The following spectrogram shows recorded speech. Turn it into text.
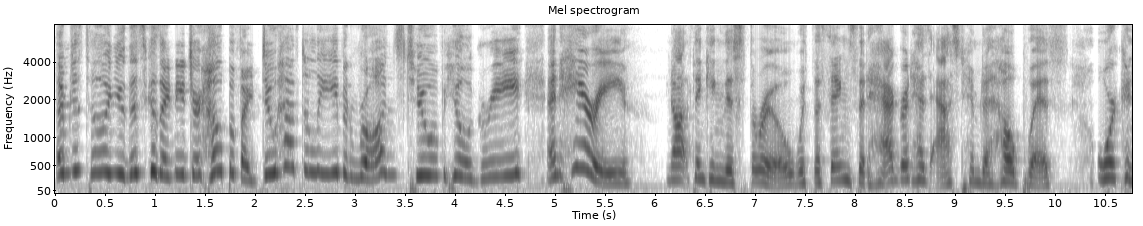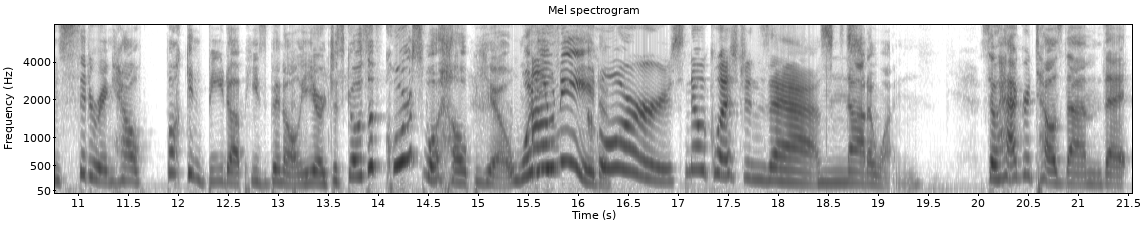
I'm just telling you this because I need your help if I do have to leave, and Ron's too, if he'll agree. And Harry, not thinking this through with the things that Hagrid has asked him to help with, or considering how fucking beat up he's been all year, just goes, Of course we'll help you. What do you need? Of course. No questions asked. Not a one. So Hagrid tells them that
